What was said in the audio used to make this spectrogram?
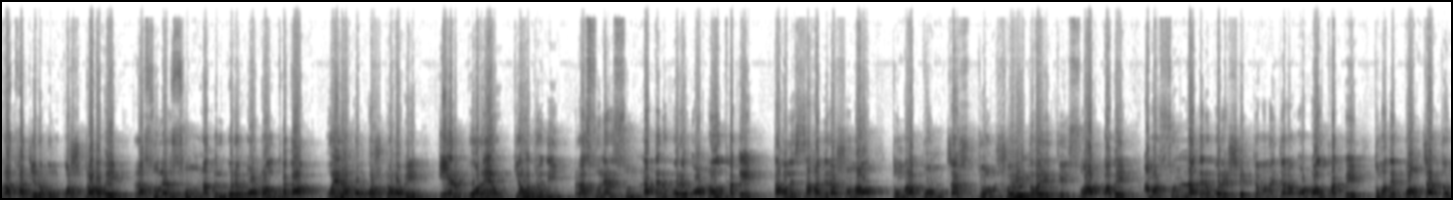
রাখা যেরকম কষ্ট হবে, রাসুলের সুন্নাতের উপরে অটল থাকা ওই রকম কষ্ট হবে। এর পরেও কেউ যদি রাসুলের সুন্নাতের উপরে অটল থাকে, তাহলে সাহাবিরা শোনো, তোমরা পঞ্চাশ জন শহীদ হয়ে যে সব পাবে, আমার সুন্নাতের উপরে শেখ জামানায় যারা অটল থাকবে, তোমাদের পঞ্চাশ জন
